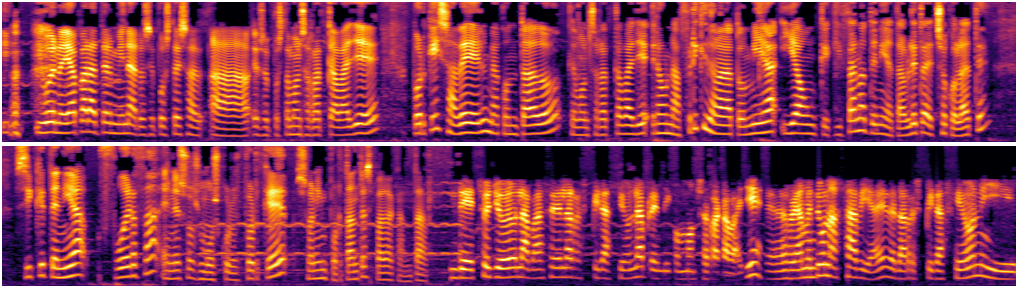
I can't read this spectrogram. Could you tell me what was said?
Y, y bueno, ya para terminar, os he puesto, esa- a, os he puesto a Montserrat Caballé, porque Isabel me ha contado que Montserrat Caballé era una friki de anatomía y aunque quizá no tenía tableta de chocolate, sí que tenía fuerza en esos músculos, porque son importantes para cantar. De hecho, yo la base de la respiración la aprendí con Montserrat Caballé. Es realmente una sabia ¿eh? de la respiración y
